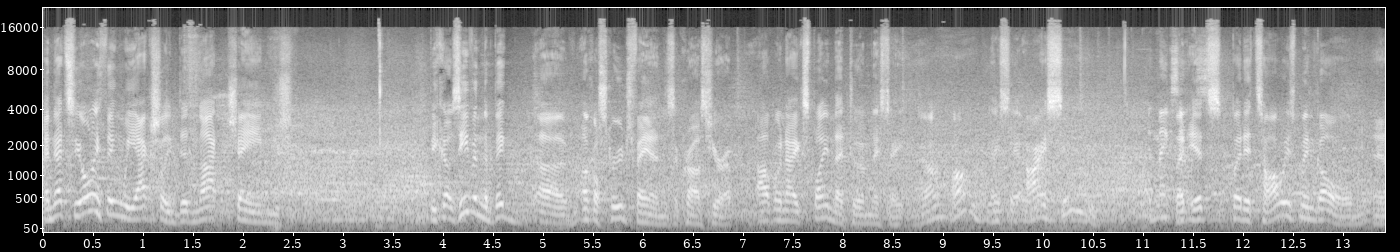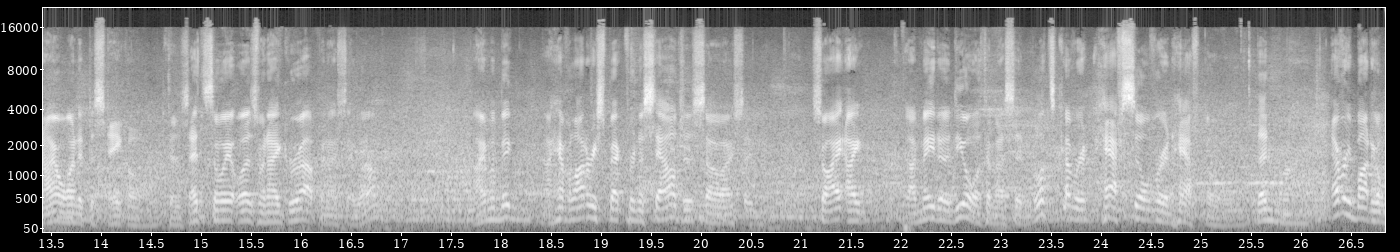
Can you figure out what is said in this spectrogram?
And that's the only thing we actually did not change because even the big uh, Uncle Scrooge fans across Europe, uh, when I explain that to them, they say, oh, oh, they say, I see. Makes But sense. it's but it's always been gold, and I want it to stay gold because that's the way it was when I grew up. And I said, well, I'm a big, I have a lot of respect for nostalgia, so I said, so I, I, I made a deal with him. I said, let's cover it half silver and half gold. Then everybody will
